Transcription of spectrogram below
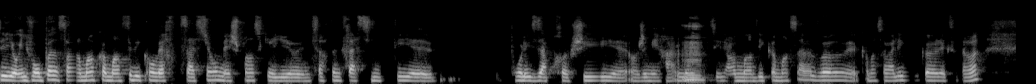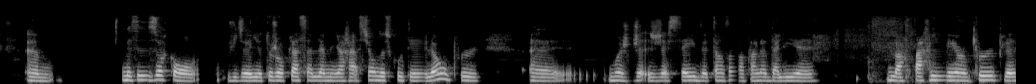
ils vont pas nécessairement commencer des conversations, mais je pense qu'il y a une certaine facilité pour les approcher en général. Mm. Leur demander comment ça va, comment ça va à l'école, etc. Mais c'est sûr qu'on, je veux dire, il y a toujours place à l'amélioration de ce côté-là. On peut, euh, moi, j'essaye de temps en temps d'aller euh, leur parler un peu. Puis là,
